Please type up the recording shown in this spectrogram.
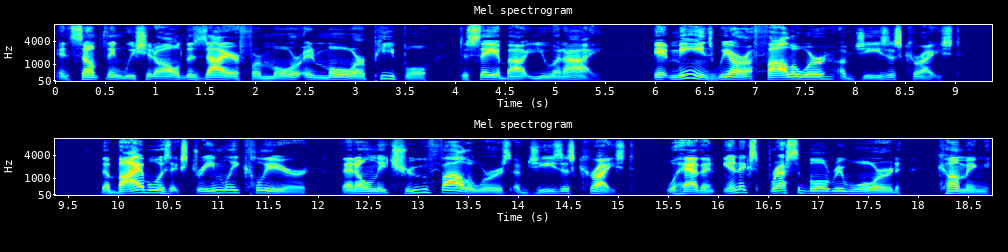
and something we should all desire for more and more people to say about you and I. It means we are a follower of Jesus Christ. The Bible is extremely clear that only true followers of Jesus Christ will have an inexpressible reward coming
